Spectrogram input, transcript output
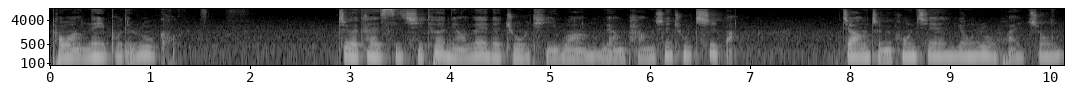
通往内部的入口。这个看似奇特鸟类的主体往两旁伸出翅膀。将整个空间拥入怀中，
